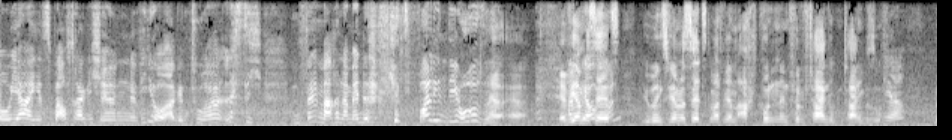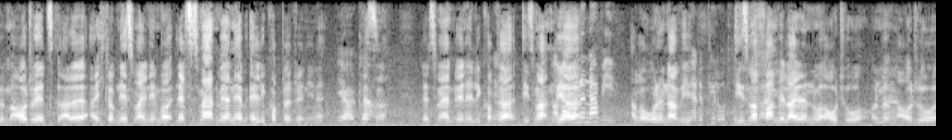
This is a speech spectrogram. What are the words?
oh ja, jetzt beauftrage ich eine Videoagentur, lässt sich einen Film machen, am Ende geht's voll in die Hose. Ja, ja. ja wir haben das ja schon? jetzt, übrigens, wir haben das ja jetzt gemacht, wir haben acht Kunden in fünf Tagen, Tagen besucht. Ja, Mit dem Auto jetzt gerade. Aber Ich glaube, nächstes Mal nehmen wir, letztes Mal hatten wir einen Hel- Helikopter, Jenny, ne? ja klar. Weißt du noch? Letztes Mal hatten wir einen Helikopter, Ja. diesmal hatten Aber wir, ohne Navi. aber ohne Navi. Ja, der Pilot wusste Diesmal Bescheid. fahren wir leider nur Auto und mit dem Ja. Auto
